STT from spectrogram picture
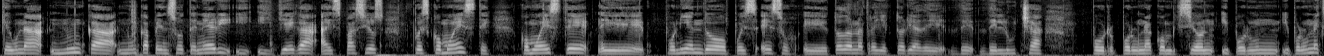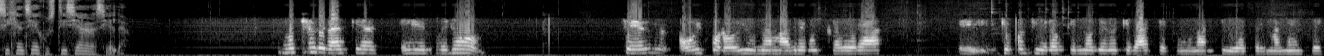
que una nunca nunca pensó tener y, llega a espacios pues como este, como este, eh, poniendo pues eso, eh, toda una trayectoria de, de, lucha por, por una convicción y por, un, y por una exigencia de justicia, Graciela. Muchas gracias. Eh, bueno, ser hoy por hoy una madre buscadora, eh, yo considero que no debe quedarse como una actividad permanente.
